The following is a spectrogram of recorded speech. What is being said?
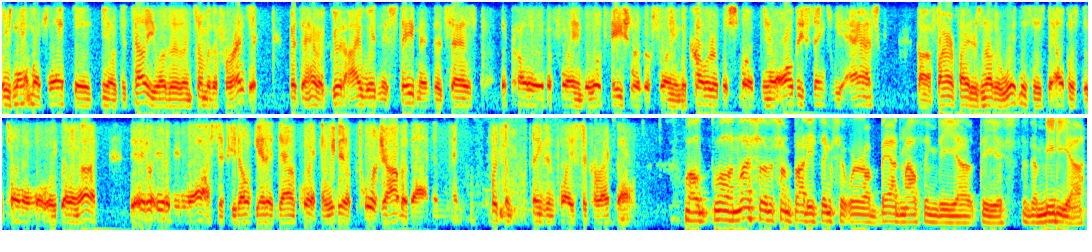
there's not much left to you know to tell you other than some of the forensic but to have a good eyewitness statement that says the color of the flame, the location of the flame, the color of the smoke, you know, all these things we ask uh, firefighters and other witnesses to help us determine what was going on, it'll, it'll be lost if you don't get it down quick. And we did a poor job of that and, and put some things in place to correct that. Well, well, unless somebody thinks that we're bad mouthing the uh, the the media,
